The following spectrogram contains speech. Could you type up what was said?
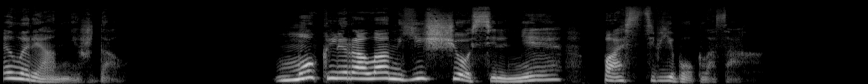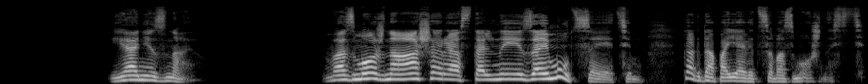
Элариан не ждал. Мог ли Ролан еще сильнее пасть в его глазах? Я не знаю. Возможно, Ашер и остальные займутся этим, когда появится возможность.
